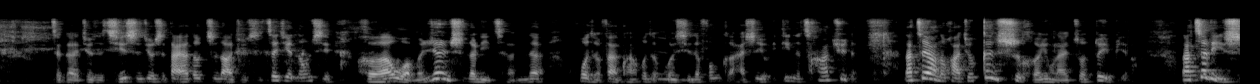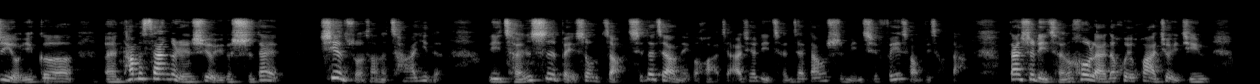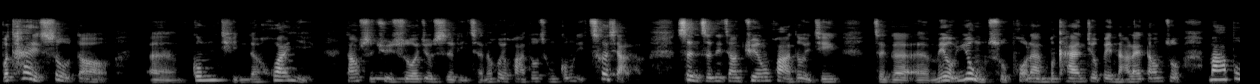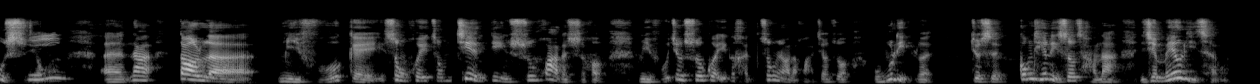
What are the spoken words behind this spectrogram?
这个就是其实就是大家都知道，就是这件东西和我们认识的李成的。或者范宽或者郭熙的风格还是有一定的差距的，那这样的话就更适合用来做对比了。那这里是有一个，嗯，他们三个人是有一个时代线索上的差异的。李成是北宋早期的这样的一个画家，而且李成在当时名气非常非常大。但是李成后来的绘画就已经不太受到，嗯，宫廷的欢迎。当时据说就是李成的绘画都从宫里撤下来了，甚至那张绢画都已经这个呃没有用处，破烂不堪，就被拿来当做抹布使用。呃，那到了米芾给宋徽宗鉴定书画的时候，米芾就说过一个很重要的话，叫做“无理论”，就是宫廷里收藏的已经没有里程了。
